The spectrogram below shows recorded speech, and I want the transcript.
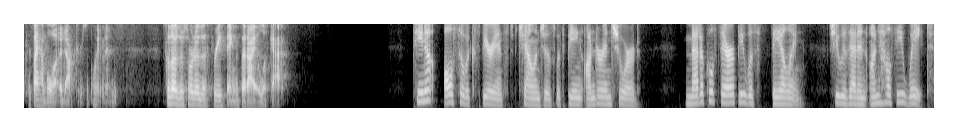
because I have a lot of doctor's appointments. So those are sort of the three things that I look at. Tina also experienced challenges with being underinsured. Medical therapy was failing. She was at an unhealthy weight,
